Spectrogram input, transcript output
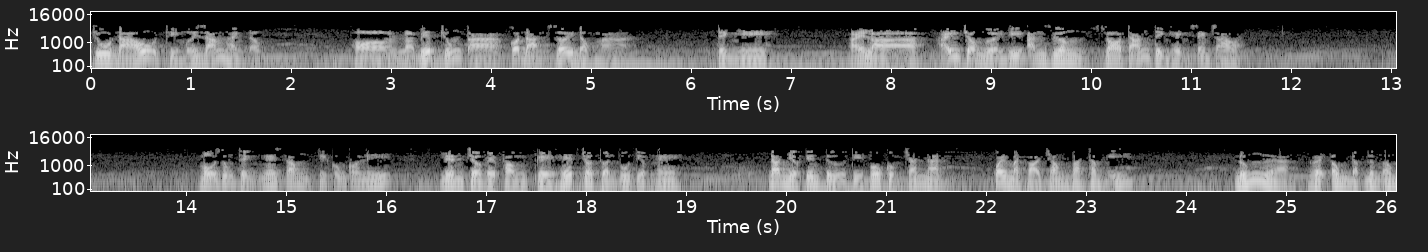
chu đáo Thì mới dám hành động Họ là biết chúng ta Có đàn rơi độc mà Tình nhi Hay là hãy cho người đi ăn dương Do tán tình hình xem sao Mộ Dung Thịnh nghe xong thì cũng có lý liền trở về phòng kể hết cho Thuần Vu Tiệp nghe Đan nhược tiên tử thì vô cùng chán nản, quay mặt vào trong và thầm nghĩ. Đúng là gậy ông đập lưng ông.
